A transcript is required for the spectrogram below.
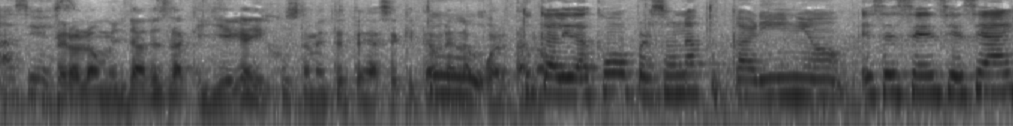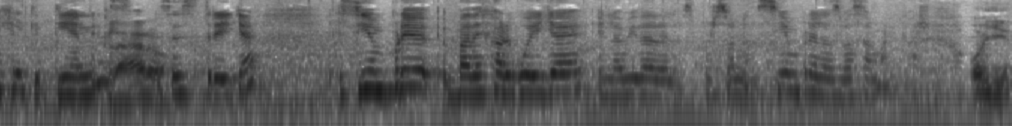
Así es. pero la humildad es la que llega y justamente te hace que te abran la puerta, tu ¿no? calidad como persona, tu cariño, esa esencia, ese ángel que tienes, Claro. esa estrella, siempre va a dejar huella en la vida de las personas, siempre las vas a marcar. Oye,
